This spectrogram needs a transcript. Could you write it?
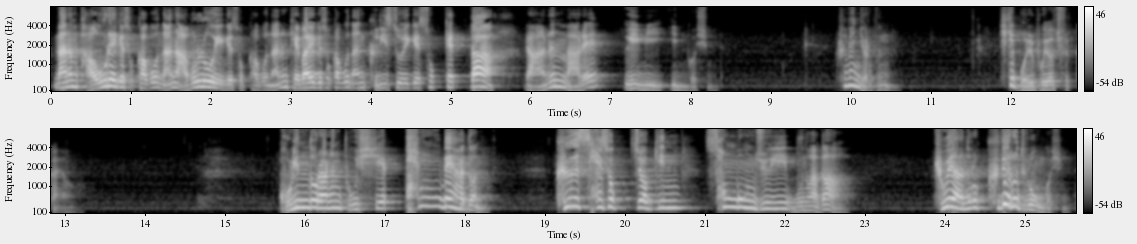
나는 바울에게 속하고 나는 아볼로에게 속하고 나는 게바에게 속하고 나는 그리스도에게 속했다 라는 말의 의미인 것입니다. 그러면 여러분, 이게 뭘 보여줄까요? 고린도라는 도시에 팽배하던 그 세속적인 성공주의 문화가 교회 안으로 그대로 들어온 것입니다.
